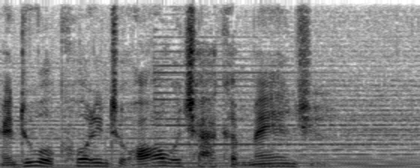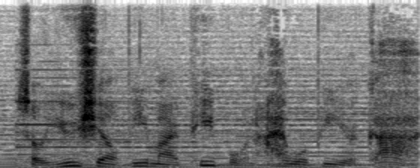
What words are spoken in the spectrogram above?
and do according to all which I command you. So you shall be my people, and I will be your God.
